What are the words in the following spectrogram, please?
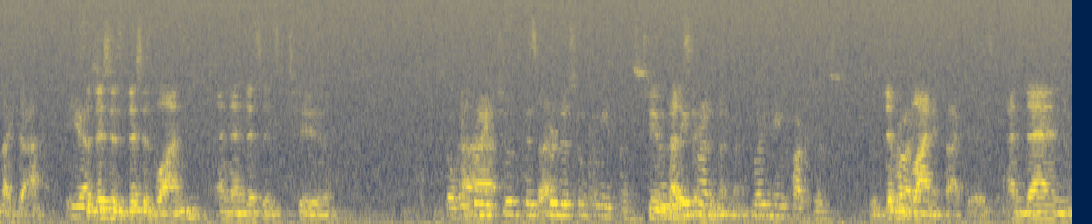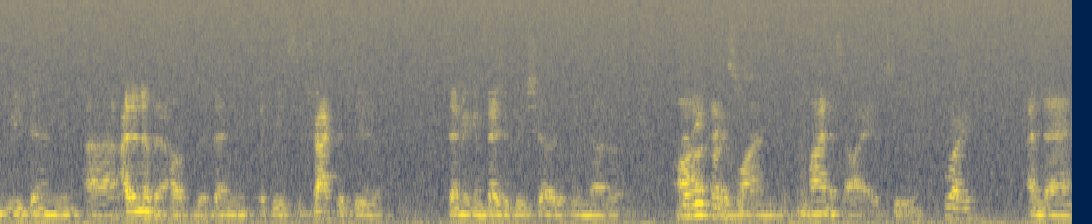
like that. Yes. So this is this is one and then this is two. So we uh, two Pe- sorry. Pedersen commitments. Two with different commitments. blending factors. with different Right. blinding factors. And then we can, uh, I don't know if that helps, but then if we subtract the two, then we can basically show that we know The RA differences. one minus RA two. Right. And then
